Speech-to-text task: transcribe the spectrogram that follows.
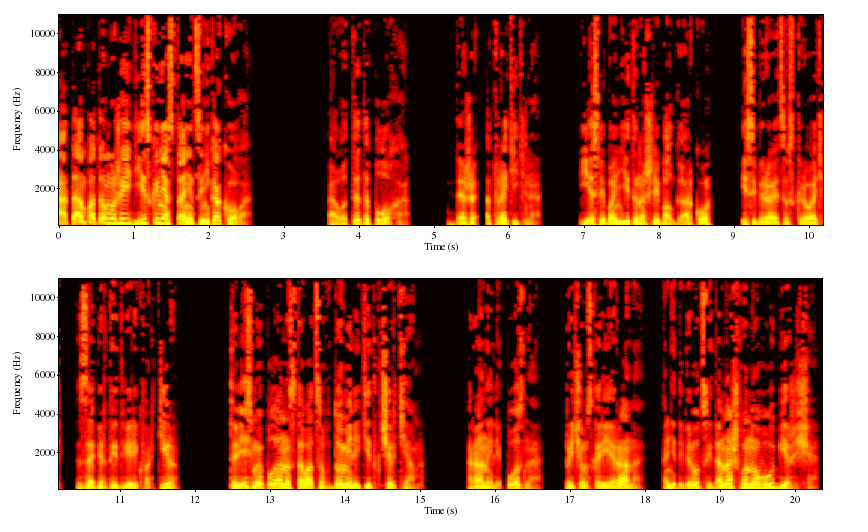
А там потом уже и диска не останется никакого». А вот это плохо даже отвратительно. Если бандиты нашли болгарку и собираются вскрывать запертые двери квартир, то весь мой план оставаться в доме летит к чертям. рано или поздно, причем скорее рано, они доберутся и до нашего нового убежища.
